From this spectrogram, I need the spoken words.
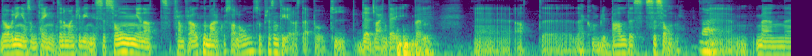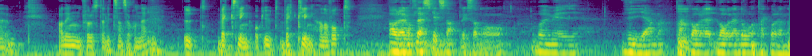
det var väl ingen som tänkte när man klev in i säsongen att framförallt när Marcos Alonso presenteras där på typ deadline day väl, att eh, det här kommer bli Baldes säsong. Nej. Eh, Men eh, ja, det är en fullständigt sensationell utväxling och utveckling han har fått. Ja, det har gått läskigt snabbt liksom och var ju med i VM tack Mm. vare, det var väl ändå tack vare en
